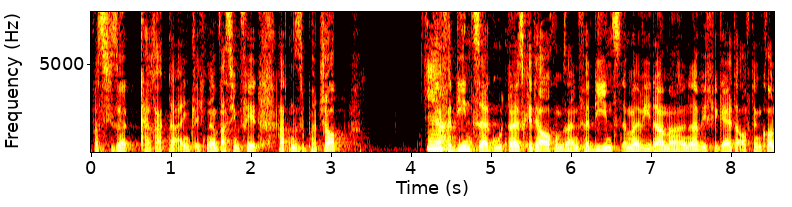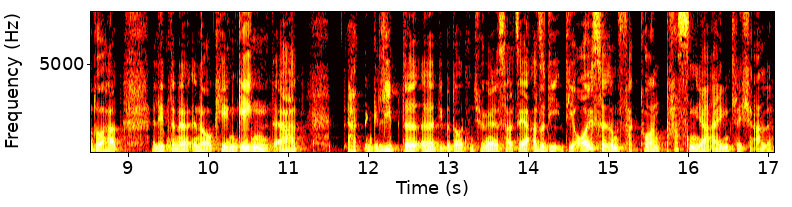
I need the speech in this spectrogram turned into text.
was dieser Charakter eigentlich, ne, was ihm fehlt. Hat einen super Job, ja. Er verdient sehr gut. Ne? Es geht ja auch um seinen Verdienst immer wieder mal, ne? wie viel Geld er auf dem Konto hat. Er lebt in einer, in einer okayen Gegend. Er hat er hat eine Geliebte, äh, die bedeutend jünger ist als er. Also die, die äußeren Faktoren passen ja eigentlich alle.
